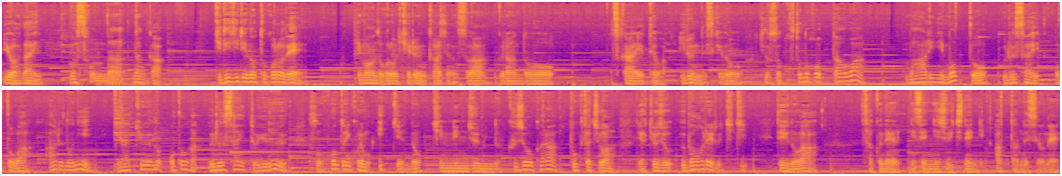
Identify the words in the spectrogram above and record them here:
言わない、まあ、そんななんかギリギリのところで今のところケルン・カージナルスはグラウンドを使えてはいるんですけどけどその事の発端は周りにもっとうるさい音はあるのに野球の音がうるさいというその本当にこれも一軒の近隣住民の苦情から僕たちは野球場を奪われる危機っていうのが昨年2021年にあったんですよね。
